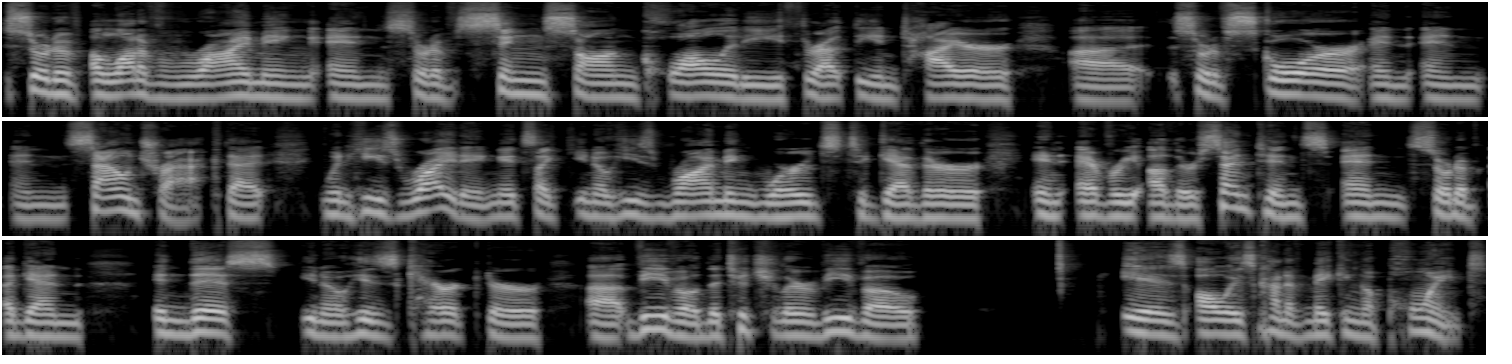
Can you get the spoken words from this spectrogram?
sort of a lot of rhyming and sort of sing song quality throughout the entire uh, sort of score and and and soundtrack. That when he's writing, it's like you know he's rhyming words together in every other sentence, and sort of again in this, you know, his character uh, Vivo, the titular Vivo, is always kind of making a point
